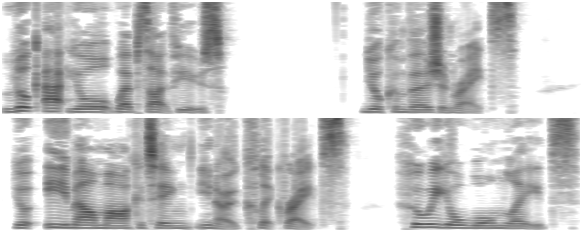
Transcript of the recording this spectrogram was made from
look at your website views, your conversion rates, your email marketing, you know, click rates? Who are your warm leads?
